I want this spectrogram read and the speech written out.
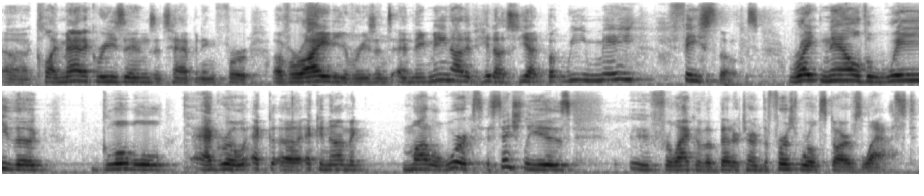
uh, climatic reasons, it's happening for a variety of reasons. And they may not have hit us yet, but we may face those. Right now, the way the global agro-economic uh, model works essentially is, uh, for lack of a better term, the first world starves last.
